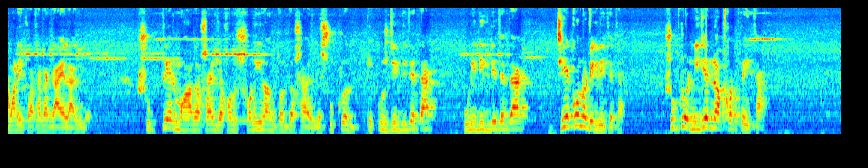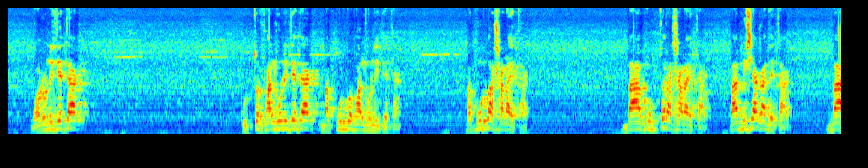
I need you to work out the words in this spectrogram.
আমার এই কথাটা গায়ে লাগল। শুক্রের মহাদশায় যখন শনির অন্তর্দশা আসবে, শুক্র একুশ ডিগ্রিতে থাক, কুড়ি ডিগ্রিতে থাক যে কোনো ডিগ্রিতে থাক, শুক্র নিজের নক্ষত্রেই থাক। বড় নিজে থাক, উত্তর ফাল্গুনিতে থাক বা পূর্ব ফাল্গুনিতে থাক, বা পূর্বাষাঢ়ায় থাক, বা উত্তরাষাঢ়ায় থাক, বা বিশাখাতে থাক বা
